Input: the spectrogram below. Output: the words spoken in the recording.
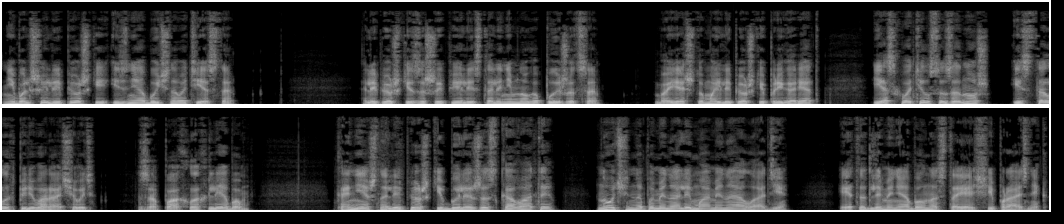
небольшие лепешки из необычного теста. Лепешки зашипели и стали немного пыжиться. Боясь, что мои лепешки пригорят, я схватился за нож и стал их переворачивать. Запахло хлебом. Конечно, лепешки были жестковаты, но очень напоминали мамины оладьи. Это для меня был настоящий праздник.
